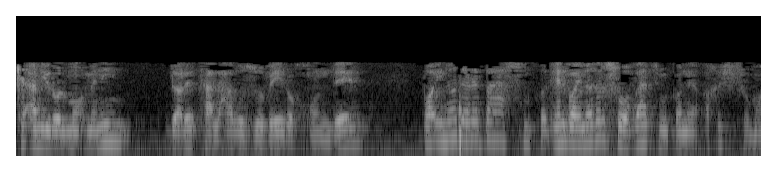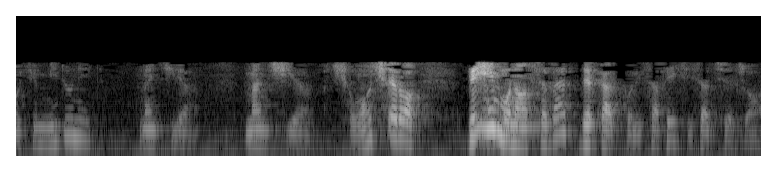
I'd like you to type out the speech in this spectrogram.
که امیرالمؤمنین داره طلحه و زبیر رو خونده با اینا داره بحث می‌کنه. یعنی با اینا داره صحبت می‌کنه. آخه شما که می‌دونید من کیم؟ من چیم؟ شما چرا به این مناسبت دقت کنید صفحه 344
